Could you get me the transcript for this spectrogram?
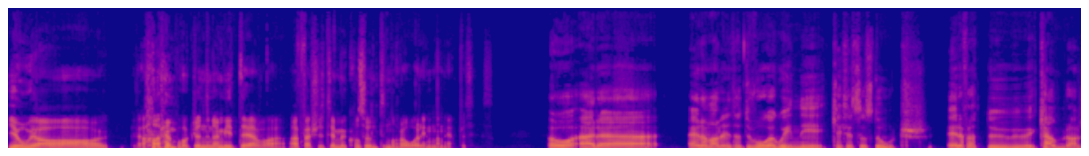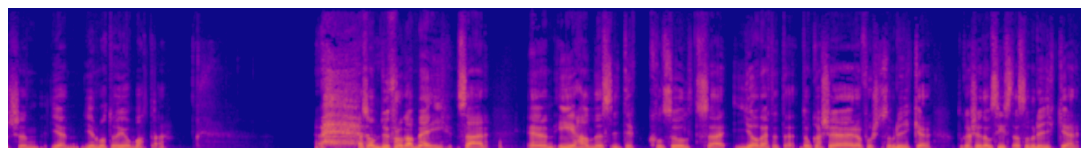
Jo, jag jag har en bakgrund inom IT. Jag var affärssystemet i några år innan. Ja, precis. Och är det en av anledningarna till att du vågar gå in i caset så stort? Är det för att du kan branschen genom att du har jobbat där? Alltså om du frågar mig, så här, en e-handels IT-konsult, jag vet inte. De kanske är de första som ryker. De kanske är de sista som ryker.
